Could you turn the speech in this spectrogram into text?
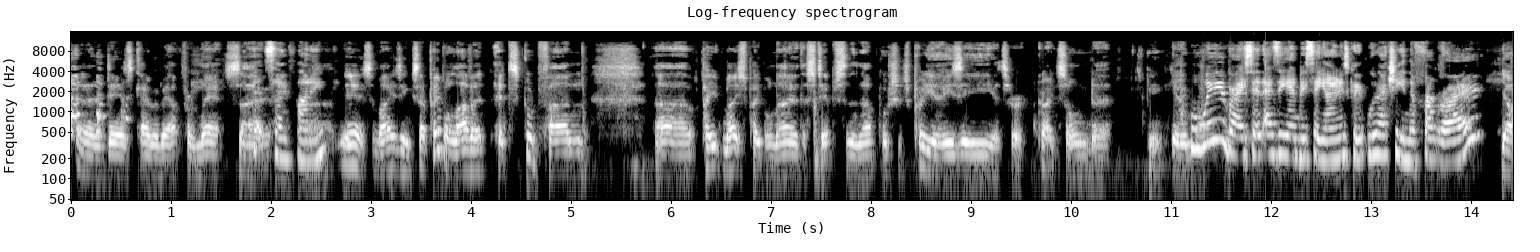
and the dance came about from that. So That's so funny. uh, yeah, it's amazing. So people love it. It's good fun. Uh, pe- most people know the steps to the Nutbush. It's pretty easy. It's a great song to Well, we embrace it as the MDC owners group. We were actually in the front row. Oh, Do you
